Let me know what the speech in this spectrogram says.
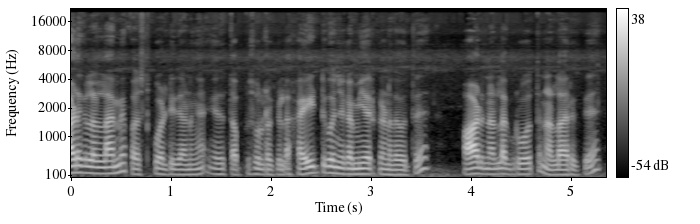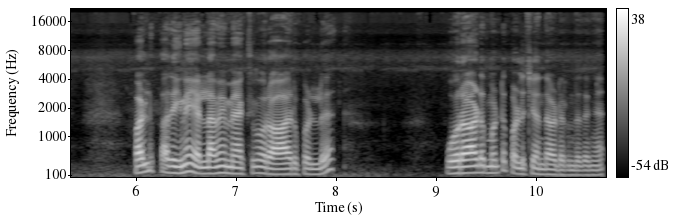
ஆடுகள் எல்லாமே ஃபஸ்ட் குவாலிட்டி தானுங்க. இது தப்பு சொல்கிறதுக்கு இல்லை. ஹைட்டு கொஞ்சம் கம்மியாக இருக்கிறத வந்து ஆடு நல்ல க்ரோத்து நல்லா இருக்குது பல் பார்த்திங்கன்னா எல்லாமே மேக்ஸிமம் ஒரு ஆறு பல் ஒரு ஆடு மட்டும் பழிச்சு அந்த ஆடு இருந்ததுங்க.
